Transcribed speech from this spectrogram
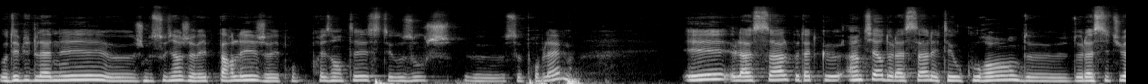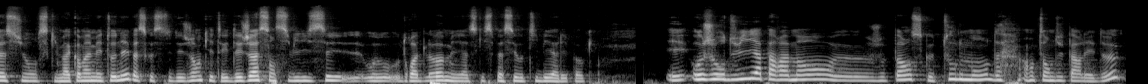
Au début de l'année, euh, je me souviens, j'avais parlé, j'avais présenté, c'était aux ouches, le- ce problème. Et la salle, peut-être que un tiers de la salle était au courant de, de la situation, ce qui m'a quand même étonné parce que c'était des gens qui étaient déjà sensibilisés aux droits de l'homme et à ce qui se passait au Tibet à l'époque. Et aujourd'hui, apparemment, euh, je pense que tout le monde a entendu parler d'eux.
